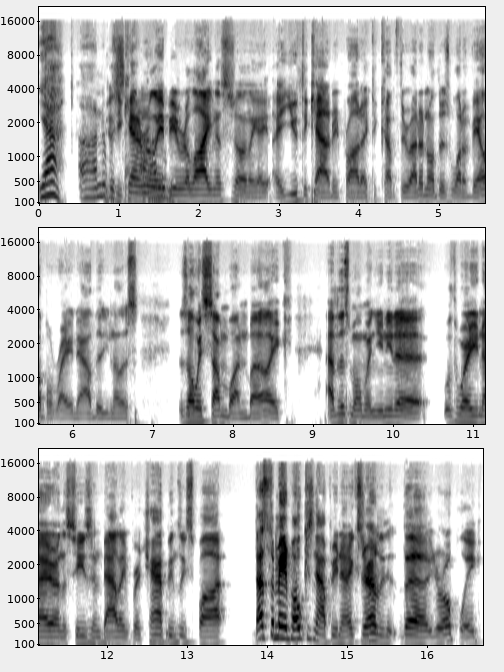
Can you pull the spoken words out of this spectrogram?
yeah, hundred because you can't really 100%. be relying necessarily on like a, a youth academy product to come through. I don't know if there's one available right now. That you know, there's there's always someone, but like at this moment, you need a with where United are in the season, battling for a Champions League spot. That's the main focus now for United because they're out of the, the Europa League,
